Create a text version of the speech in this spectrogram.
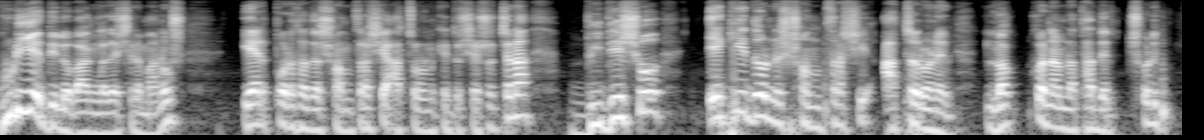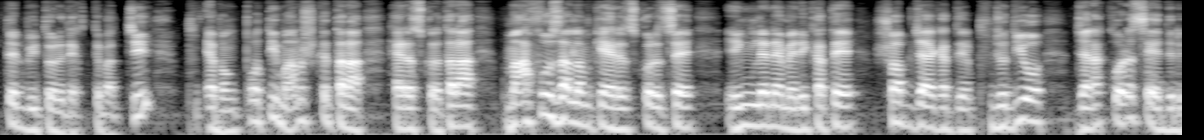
গুড়িয়ে দিল বাংলাদেশের মানুষ। এরপরে তাদের সন্ত্রাসী আচরণ কিন্তু শেষ হচ্ছে না। বিদেশেও একই ধরনের সন্ত্রাসী আচরণের লক্ষণ আমরা তাদের চরিত্রের ভিতরে দেখতে পাচ্ছি এবং প্রতি মানুষকে তারা হ্যারেস করে। তারা মাহফুজ আলমকে হ্যারেস করেছে ইংল্যান্ড, আমেরিকাতে, সব জায়গাতে। যদিও যারা করেছে এদের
